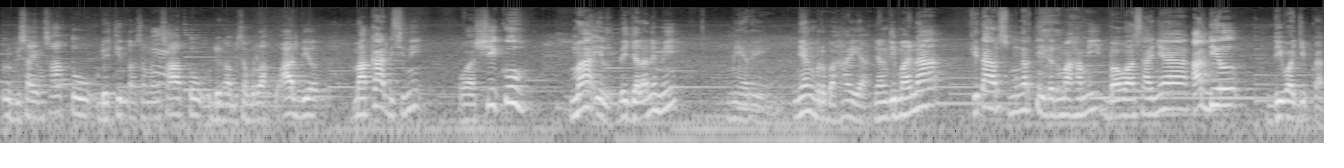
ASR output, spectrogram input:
lebih sayang satu, dia cinta sama yang satu, dia nggak bisa berlaku adil, maka di sini wasyikuh ma'il, dia jalannya mi miring. Ini yang berbahaya, yang di mana kita harus mengerti dan memahami bahwasanya adil diwajibkan.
